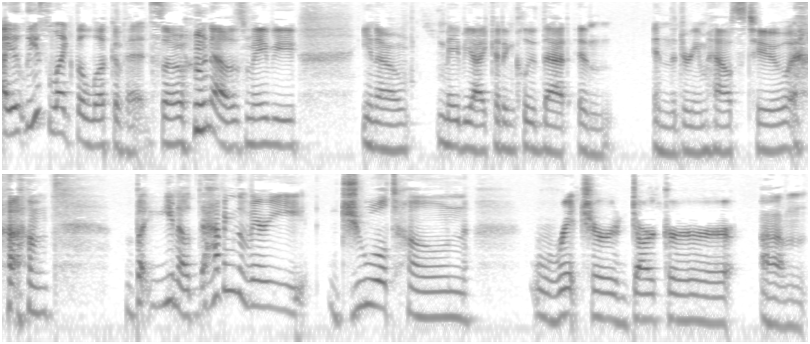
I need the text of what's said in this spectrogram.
I at least like the look of it. So who knows? Maybe you know maybe I could include that in in the dream house too. um, but you know having the very jewel tone, richer, darker um,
